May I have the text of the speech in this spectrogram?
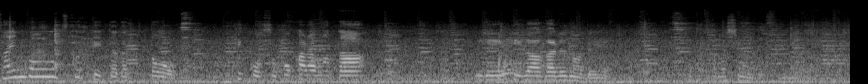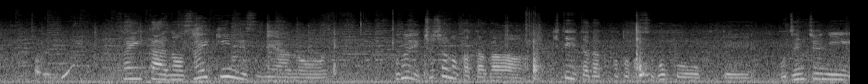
サイン本を作っていただくと結構そこからまた売れ行きが上がるのでちょっと楽しみですね。最あの最近ですねあのこのように著者の方が来ていただくことがすごく多くて午前中に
